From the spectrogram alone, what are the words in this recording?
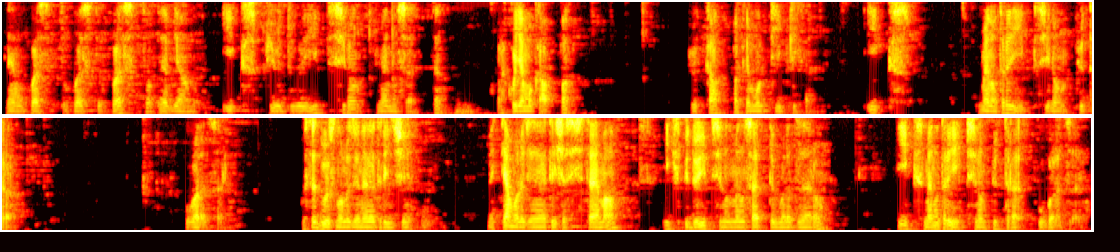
Prendiamo questo, questo e questo e abbiamo x più 2y meno 7 raccogliamo k. Più k che moltiplica x meno 3y più 3 uguale a 0 queste due sono le generatrici. Mettiamo le generatrici a sistema. X più 2y meno 7 uguale a 0 x meno 3y più 3 uguale a 0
